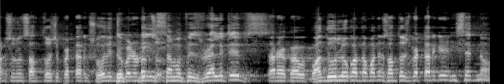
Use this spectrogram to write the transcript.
మనుషులను సంతోష పెట్టడానికి శోధించబడి ఉండొచ్చు. సమ్ ఆఫ్ హిస్ రిలేటివ్స్ తన యొక్క బంధువుల్లో కొంతమందిని సంతోష పెట్టడానికి హి సెడ్ నో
